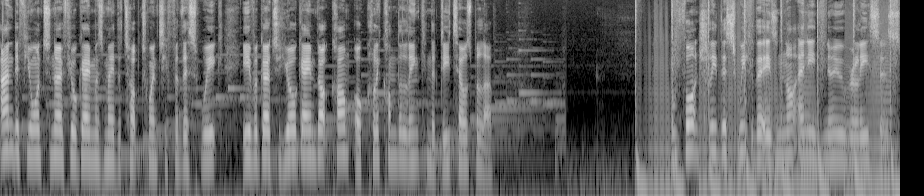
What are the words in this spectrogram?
And if you want to know if your game has made the top 20 for this week, either go to eurgame.com or click on the link in the details below. Unfortunately, this week there is not any new releases.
